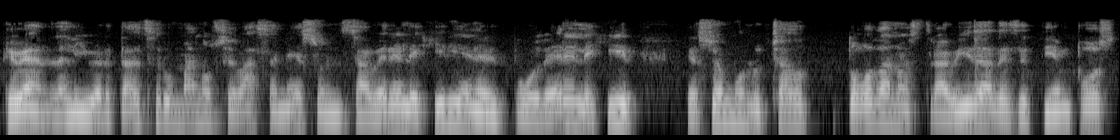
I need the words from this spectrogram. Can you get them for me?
Que vean, la libertad del ser humano se basa en eso, en saber elegir y en el poder elegir. Eso hemos luchado toda nuestra vida desde tiempos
